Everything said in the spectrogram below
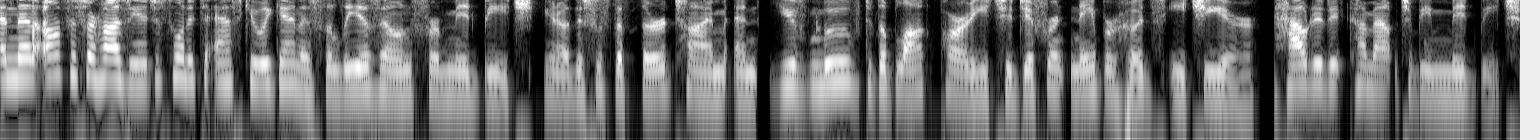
And then Officer Hazzi, I just wanted to ask you again as the liaison for Mid Beach. You know, this is the third time and you've moved the block party to different neighborhoods each year. How did it come out to be Mid Beach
